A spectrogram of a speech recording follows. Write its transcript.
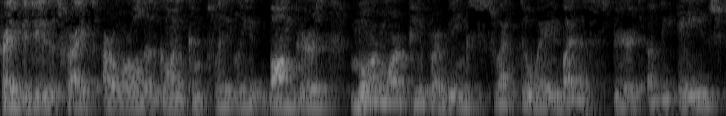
Praise be Jesus Christ, our world is going completely bonkers. More and more people are being swept away by the spirit of the age.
